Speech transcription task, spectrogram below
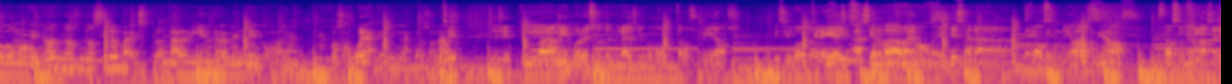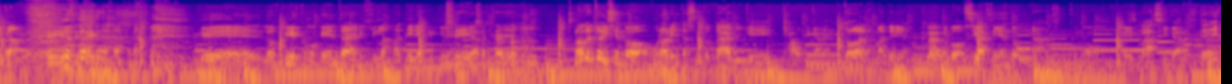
o como que no, no, no sirve para explotar bien realmente como las, las cosas buenas que tienen las personas. Sí. Sí, sí. Y- Para mí, por eso tendrá que ser como Estados Unidos. Que Sí, tipo, los elegís. a cierta edad empiezan a Estados Unidos. Estados Unidos. Estados Unidos no, americano. Sí, sí, sí. Que los pibes como que entran a elegir las materias que quieren Sí, estudiar. eso está bien. No te estoy diciendo una orientación total y que chao, te cambian todas las materias. Claro. Tipo, sigas teniendo unas como eh, Sí. básicas. Tenés,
